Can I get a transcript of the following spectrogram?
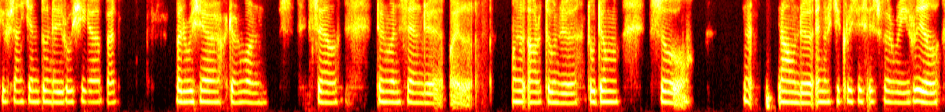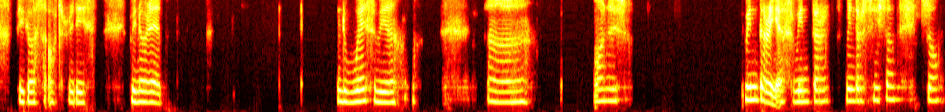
give sanction to the Russia, but but Russia don't want sell don't want sell the oil oil or to the to them so now the energy crisis is very real because after this we know that the west will uh what is winter yes winter winter season so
